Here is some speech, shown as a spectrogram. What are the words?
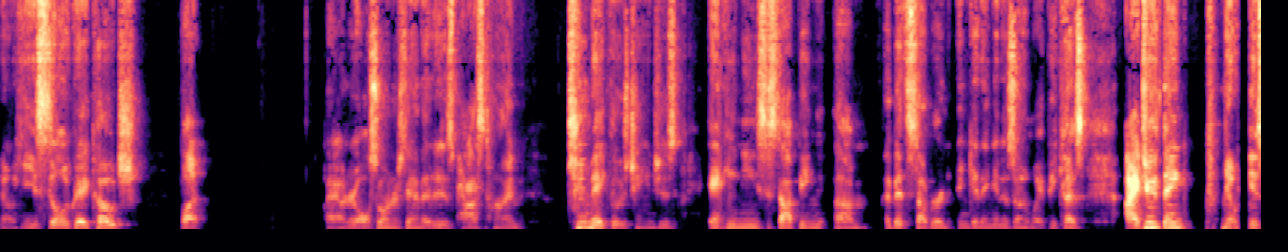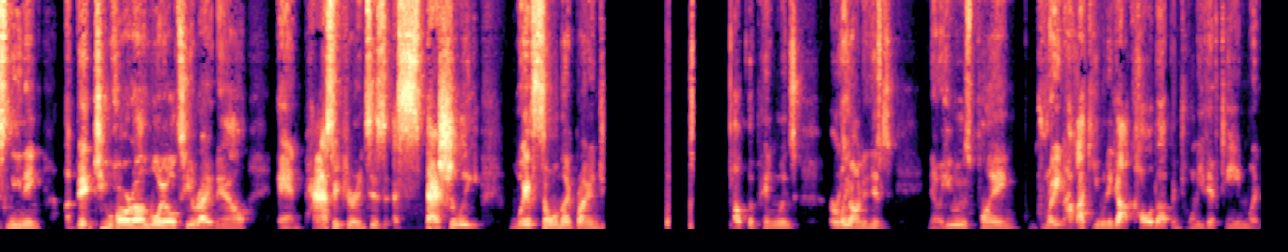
You know, he's still a great coach, but I also understand that it is past time to make those changes and he needs to stop being um, a bit stubborn and getting in his own way because I do think you know he's leaning a bit too hard on loyalty right now and past appearances, especially with someone like Brian help the Penguins early on in his. You know, he was playing great hockey when he got called up in 2015 when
